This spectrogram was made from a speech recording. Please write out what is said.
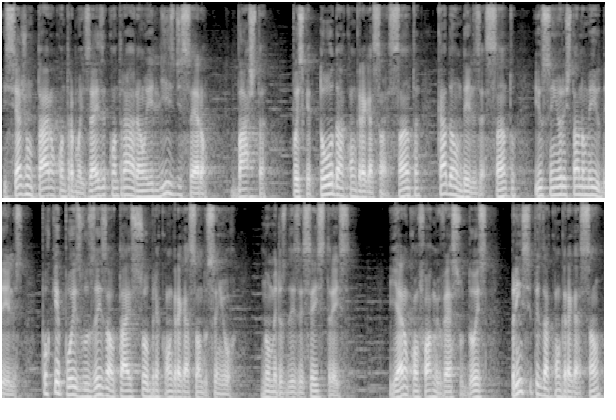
e se ajuntaram contra Moisés e contra Arão e lhes disseram: Basta, pois que toda a congregação é santa, cada um deles é santo, e o Senhor está no meio deles. Por que, pois, vos exaltais sobre a congregação do Senhor? Números 16, 3 e eram, conforme o verso 2, príncipes da congregação,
